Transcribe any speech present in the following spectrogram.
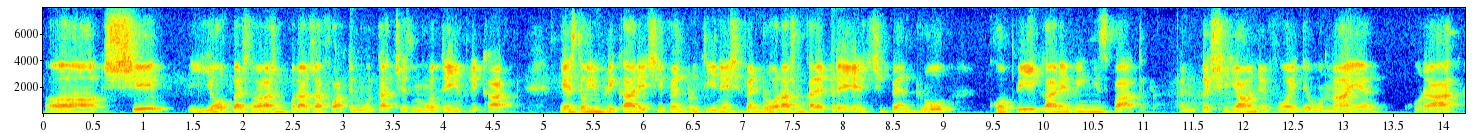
uh, și eu personal aș încuraja foarte mult acest mod de implicare. Este o implicare și pentru tine, și pentru orașul în care trăiești, și pentru copiii care vin din spate. Pentru că și ei au nevoie de un aer curat,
